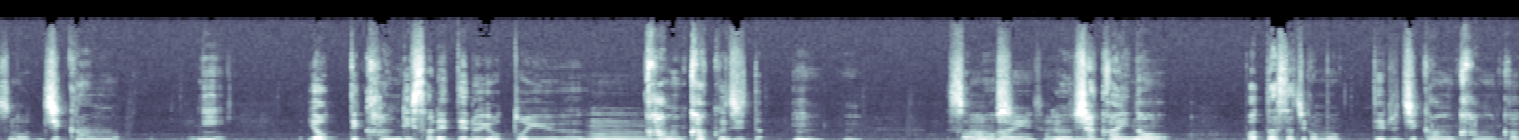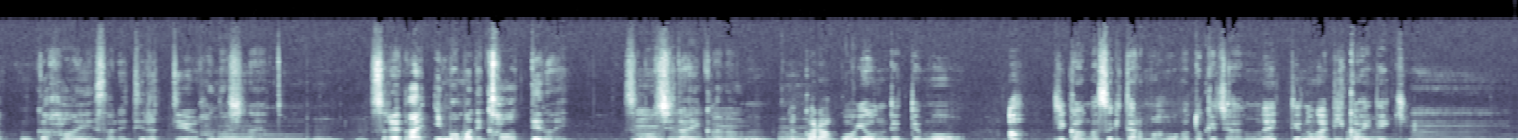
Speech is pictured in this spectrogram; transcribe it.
その時間によって管理されてるよといううん。感覚自体、うんその、が反映されてる。うん社会の私たちが持ってる時間感覚が反映されてるっていう話なんやと思う、うんそれが今まで変わってないその時代から、うんうんうん。だからこう読んでてもあ時間が過ぎたら魔法が解けちゃうのねっていうのが理解できうるん。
